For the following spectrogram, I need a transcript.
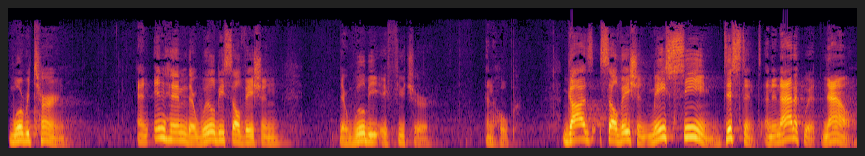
will return, and in him there will be salvation, there will be a future and hope. God's salvation may seem distant and inadequate now,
